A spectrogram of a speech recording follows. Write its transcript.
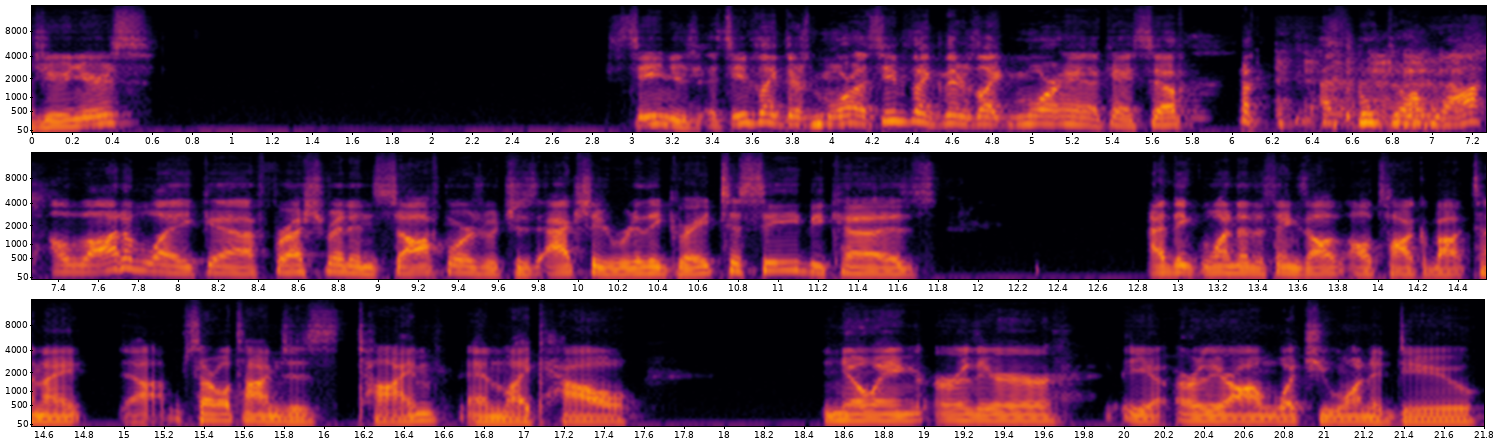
Juniors? Seniors. It seems like there's more. It seems like there's like more. Okay. So, so a lot, a lot of like uh, freshmen and sophomores, which is actually really great to see because I think one of the things I'll, I'll talk about tonight um, several times is time and like how knowing earlier, you know, earlier on what you want to do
